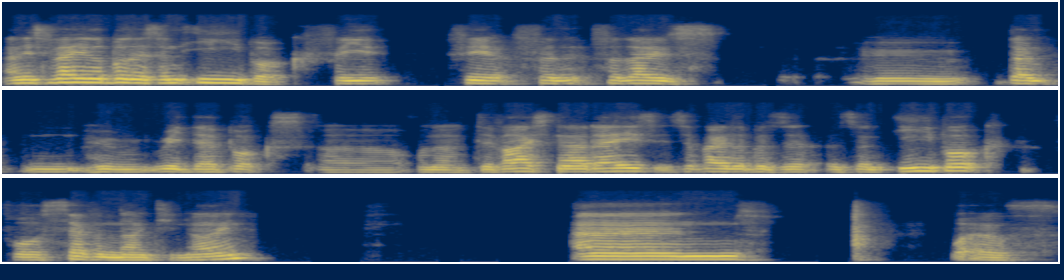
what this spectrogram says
and it's available as an ebook for you for for for those who don't who read their books uh, on a device nowadays. It's available as, a, as an ebook for seven ninety nine. And what else?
